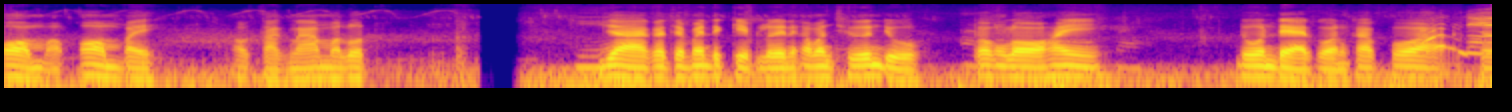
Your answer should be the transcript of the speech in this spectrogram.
อ้อมอ้อมไป เอาตักน้ำมาลด หญ้าก็จะไม่ได้เก็บเลยนะครับ มันชื้นอยู่ ต้องรอให้โดนแดดก่อนครับ เพราะว่าจะ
